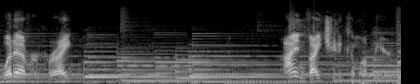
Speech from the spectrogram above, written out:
whatever, right? I invite you to come up here.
